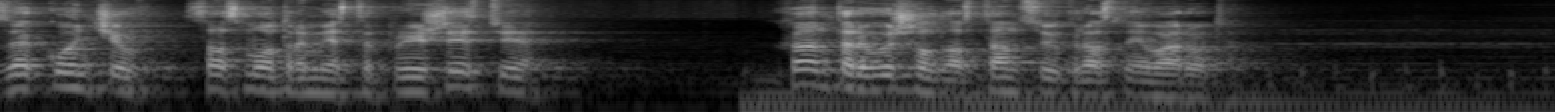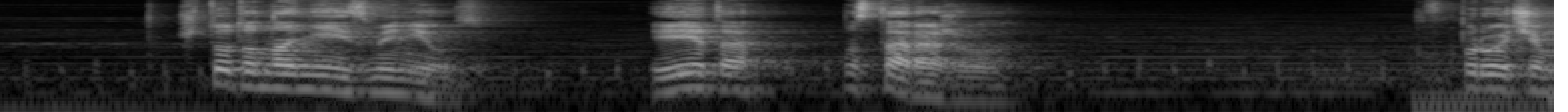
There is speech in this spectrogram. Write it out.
Закончив с осмотром места происшествия, Хантер вышел на станцию Красные Ворота. Что-то на ней изменилось, и это настораживало. Впрочем,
